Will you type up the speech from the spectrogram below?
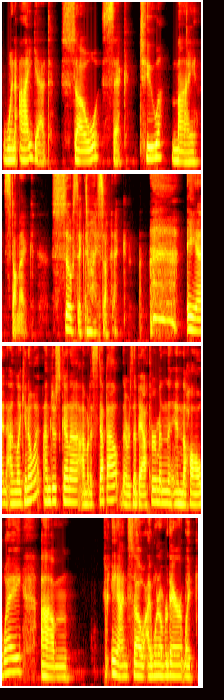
When I get so sick to my stomach, so sick to my stomach. and I'm like, you know what? I'm just gonna I'm gonna step out. There was a bathroom in the in the hallway. Um and so I went over there, like,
